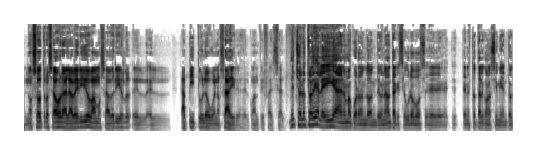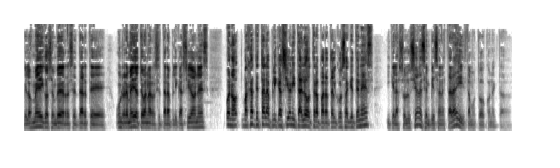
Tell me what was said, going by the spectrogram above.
nosotros ahora al haber ido vamos a abrir el capítulo Buenos Aires del Quantified Self. De hecho, el otro día leía, no me acuerdo en dónde, una nota que seguro vos eh, tenés total conocimiento, que los médicos en vez de recetarte un remedio te van a recetar aplicaciones. Bueno, bajate tal aplicación y tal otra para tal cosa que tenés y que las soluciones empiezan a estar ahí, estamos todos conectados.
